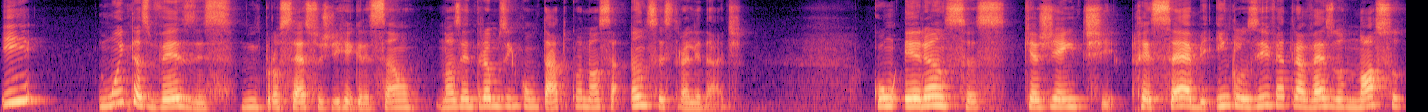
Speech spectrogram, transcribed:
E muitas vezes, em processos de regressão, nós entramos em contato com a nossa ancestralidade, com heranças que a gente recebe, inclusive através do nosso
